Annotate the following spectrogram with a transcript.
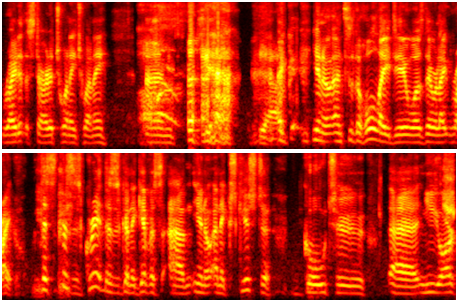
right at the start of 2020, and yeah, yeah like, you know, and so the whole idea was they were like, right, this this is great. This is going to give us, um, you know, an excuse to go to uh, New York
